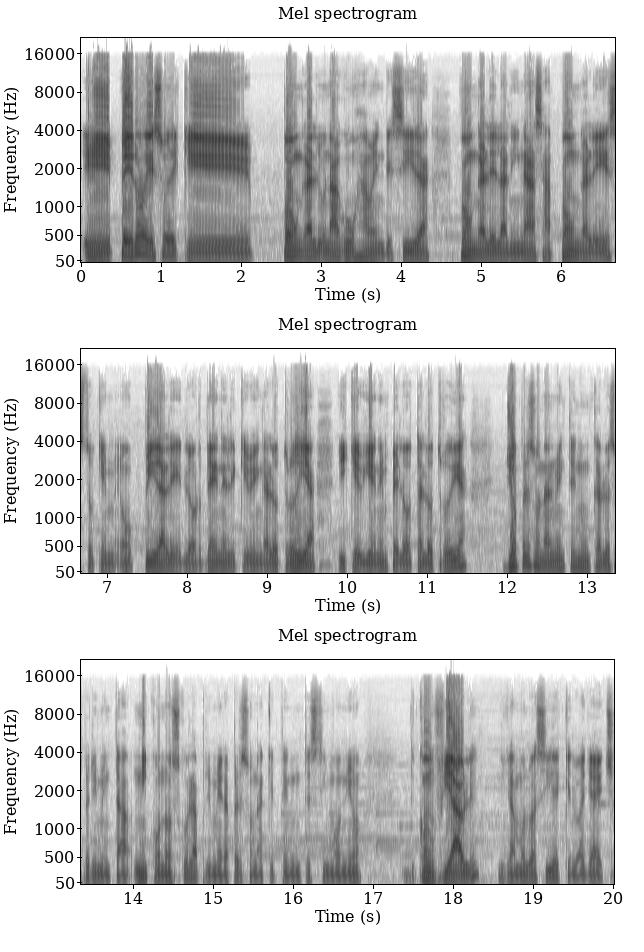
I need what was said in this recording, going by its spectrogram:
Eh, pero eso de que póngale una aguja bendecida, póngale la linaza, póngale esto, que, o pídale, le ordénele que venga el otro día y que viene en pelota el otro día, yo personalmente nunca lo he experimentado, ni conozco la primera persona que tenga un testimonio confiable, digámoslo así, de que lo haya hecho.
